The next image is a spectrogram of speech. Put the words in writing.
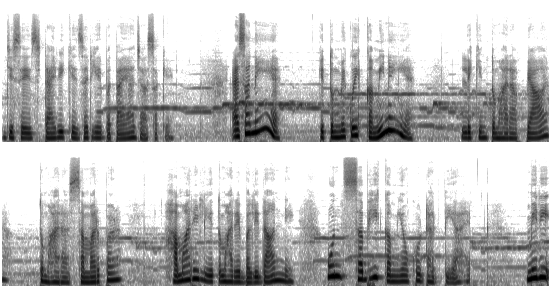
जिसे इस डायरी के ज़रिए बताया जा सके। ऐसा नहीं है कि तुम में कोई कमी नहीं है। लेकिन तुम्हारा प्यार, तुम्हारा समर्पण, हमारे लिए तुम्हारे बलिदान ने उन सभी कमियों को ढक दिया है। मेरी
